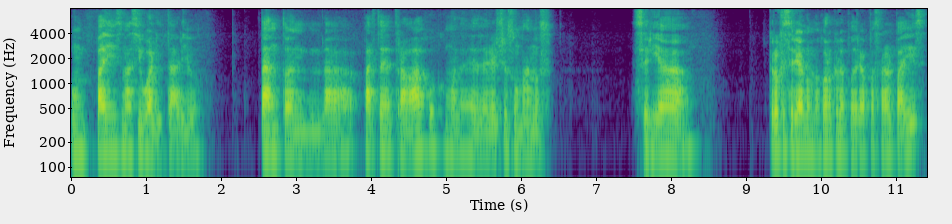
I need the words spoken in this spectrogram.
un país más igualitario, tanto en la parte de trabajo como en la de derechos humanos. Sería, creo que sería lo mejor que le podría pasar al país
